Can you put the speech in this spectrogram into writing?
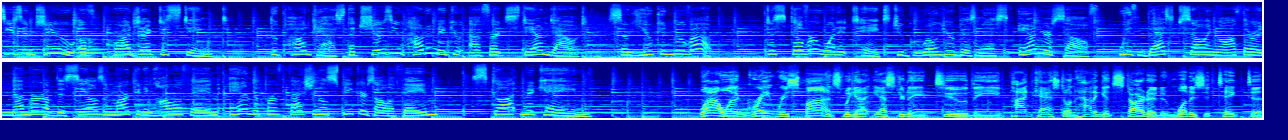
season two of Project Distinct, the podcast that shows you how to make your efforts stand out so you can move up. Discover what it takes to grow your business and yourself with best selling author and member of the Sales and Marketing Hall of Fame and the Professional Speakers Hall of Fame, Scott McKain. Wow, what a great response we got yesterday to the podcast on how to get started and what does it take to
